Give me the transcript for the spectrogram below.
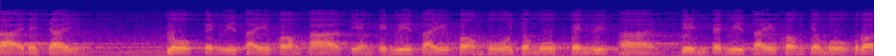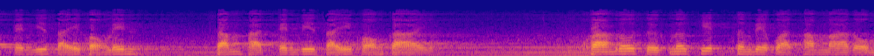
กายและใจ โลกเป็นวิสัยของตาเสียงเป็นวิสัยของหูจมูกเป็นวิสากลิ่นเป็นวิสัยของจมูกรสเป็นวิสัยของลิ้น สัมผัสเป็นวิสัยของกาย ความรู้สึกนึกคิดซึ่งเรียกว่าธรรมารม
